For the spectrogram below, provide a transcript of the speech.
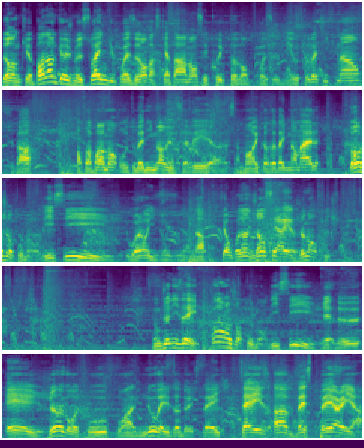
Donc, euh, pendant que je me soigne du poison, parce qu'apparemment ces trucs peuvent empoisonner automatiquement, je sais pas. Enfin, apparemment automatiquement, mais vous savez, euh, simplement avec leurs attaques normales. Bonjour tout le monde. Ici, ou alors ils ont un arbre qui empoisonne, j'en sais rien, je m'en fiche. Donc je disais, bonjour tout le monde, ici G2, et je vous retrouve pour un nouvel épisode de Let's Play Tales of Vesperia.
